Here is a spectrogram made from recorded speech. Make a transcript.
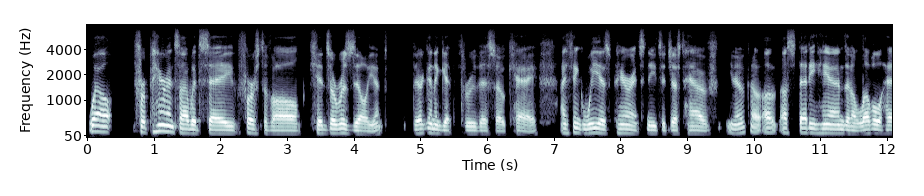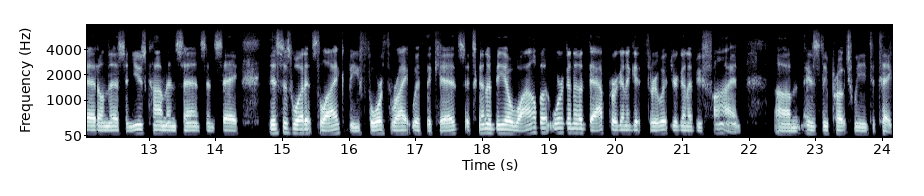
Well, for parents, I would say, first of all, kids are resilient. They're going to get through this okay. I think we as parents need to just have, you know, a, a, steady hand and a level head on this and use common sense and say, this is what it's like. Be forthright with the kids. It's going to be a while, but we're going to adapt. We're going to get through it. You're going to be fine um, is the approach we need to take.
